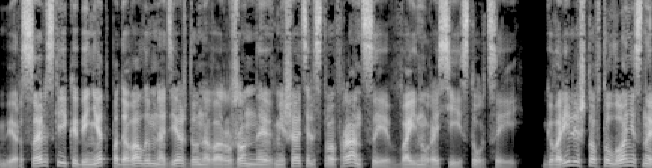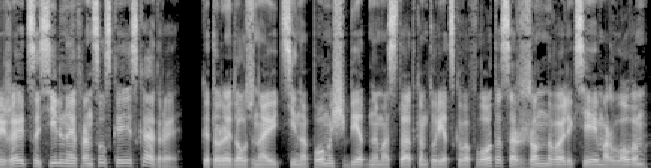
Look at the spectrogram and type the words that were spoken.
Версальский кабинет подавал им надежду на вооруженное вмешательство Франции в войну России с Турцией. Говорили, что в Тулоне снаряжается сильная французская эскадра, которая должна идти на помощь бедным остаткам турецкого флота, сожженного Алексеем Орловым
